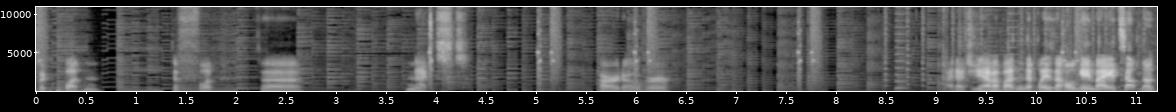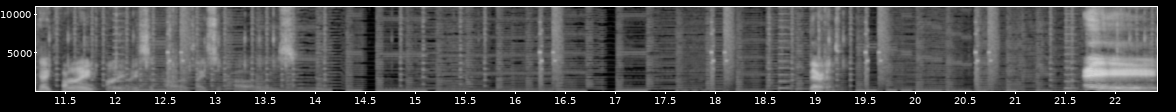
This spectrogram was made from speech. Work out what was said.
quick button to flip the next card over. Why don't you have a button that plays the whole game by itself? Okay, fine, fine, I suppose, I suppose. There it is. Hey!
